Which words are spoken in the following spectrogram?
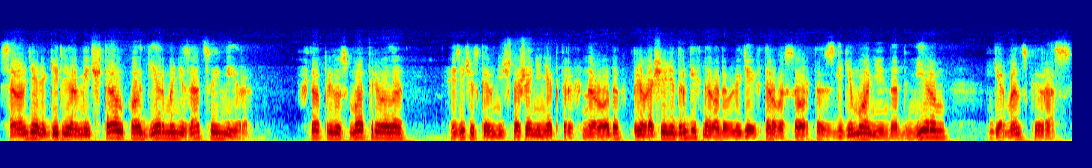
В самом деле Гитлер мечтал о германизации мира, что предусматривало физическое уничтожение некоторых народов, превращение других народов в людей второго сорта с гегемонией над миром германской расы.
